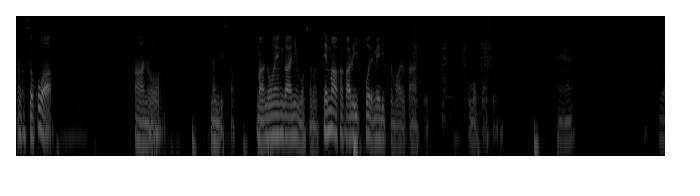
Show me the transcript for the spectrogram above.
なんかそこは、あの、何ですか。まあ農園側にもその手間はかかる一方でメリットもあるかなって思ったんですよね。ね。いや、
